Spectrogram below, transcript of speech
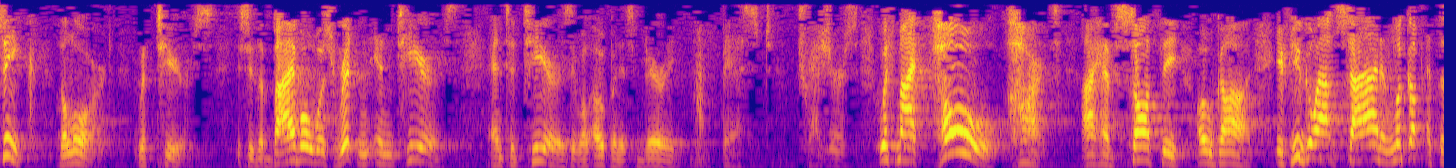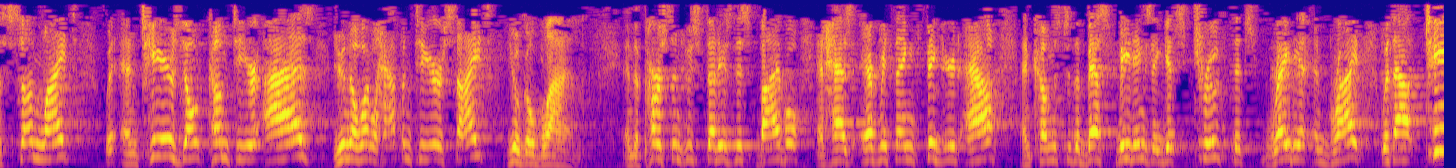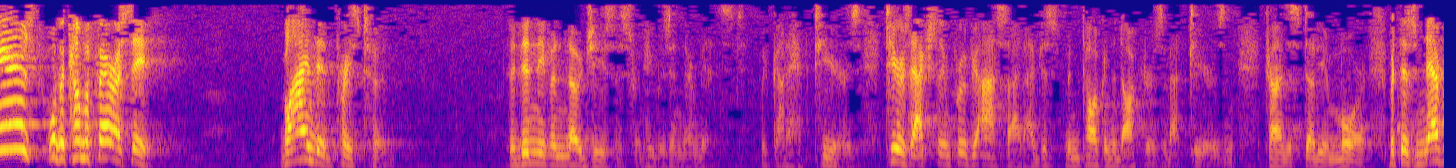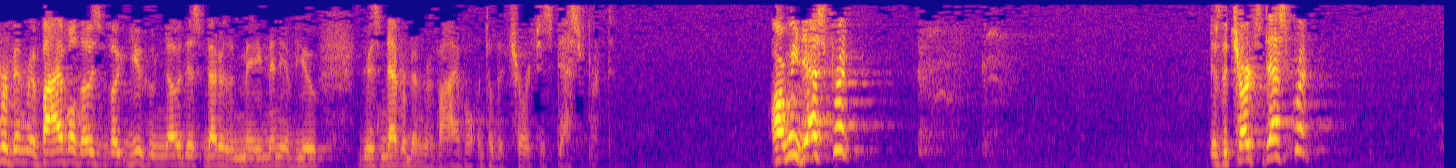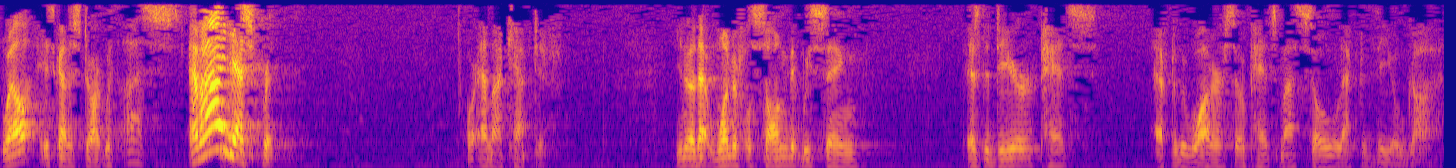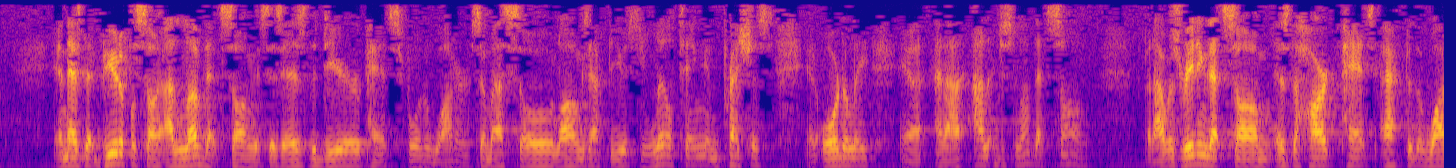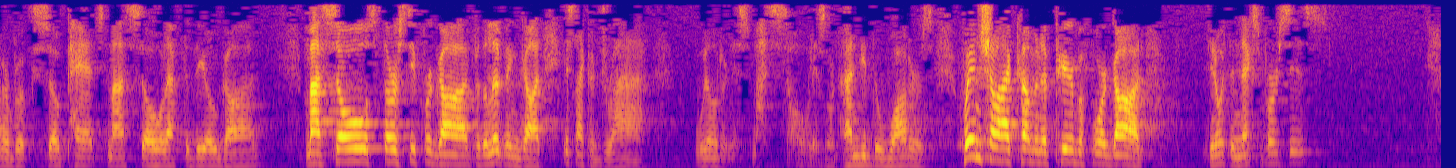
Seek the Lord with tears. You see, the Bible was written in tears, and to tears it will open its very best treasures. With my whole heart I have sought thee, O God. If you go outside and look up at the sunlight and tears don't come to your eyes, you know what will happen to your sight? You'll go blind. And the person who studies this Bible and has everything figured out and comes to the best meetings and gets truth that's radiant and bright without tears will become a Pharisee. Blinded priesthood that didn't even know Jesus when he was in their midst. We've got to have tears. Tears actually improve your eyesight. I've just been talking to doctors about tears and trying to study them more. But there's never been revival. Those of you who know this better than me, many of you, there's never been revival until the church is desperate. Are we desperate? Is the church desperate? Well, it's got to start with us. Am I desperate? Or am I captive? You know that wonderful song that we sing, As the deer pants after the water, so pants my soul after thee, O God. And there's that beautiful song. I love that song that says, As the deer pants for the water, so my soul longs after you. It's lilting and precious and orderly. And, and I, I just love that song. But I was reading that psalm, As the hart pants after the water brook, so pants my soul after thee, O God. My soul's thirsty for God, for the living God. It's like a dry wilderness. My soul is, Lord, I need the waters. When shall I come and appear before God? Do you know what the next verse is?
